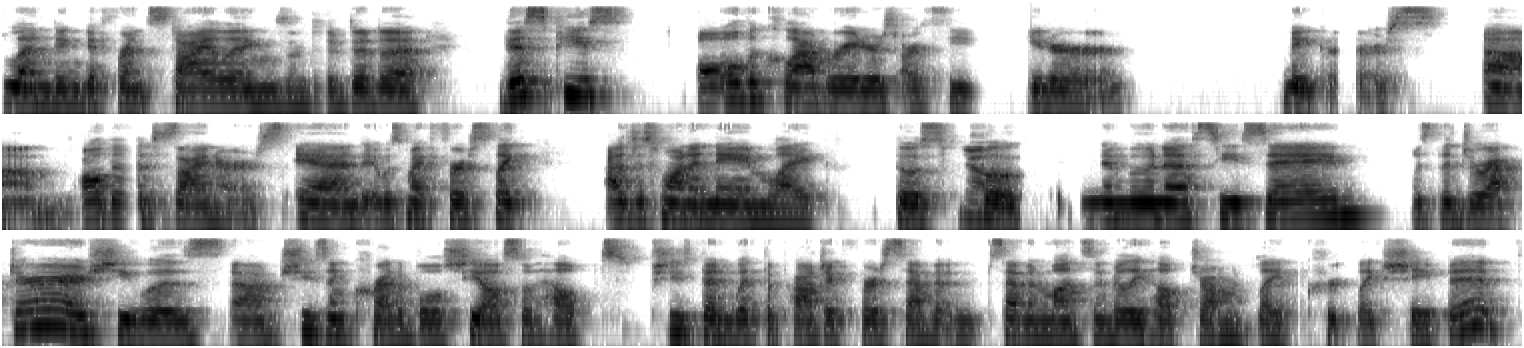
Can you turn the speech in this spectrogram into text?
blending different stylings and da, da, da. this piece all the collaborators are theater makers um, all the designers. And it was my first, like, I just want to name like those folks. Nemuna Ceesay was the director. She was, um, she's incredible. She also helped, she's been with the project for seven, seven months and really helped draw, like, like shape it,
